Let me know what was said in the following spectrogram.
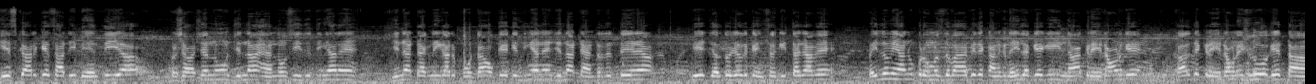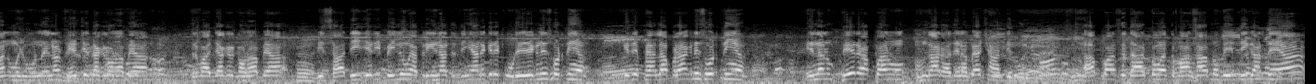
ਇਸ ਕਰਕੇ ਸਾਡੀ ਬੇਨਤੀ ਆ ਪ੍ਰਸ਼ਾਸਨ ਨੂੰ, ਜਿੰਨਾ ਐਨਓਸੀ ਦਿੱਤੀਆਂ ਨੇ ਜਿਨ੍ਹਾਂ ਟੈਕਨੀਕਲ ਰਿਪੋਰਟਾਂ ਓਕੇ ਕੀਤੀਆਂ ਨੇ ਜਿਨ੍ਹਾਂ ਟੈਂਡਰ ਦਿੱਤੇ ਨੇ, ਇਹ ਜਲਦ ਤੋਂ ਜਲਦ ਕੈਂਸਲ ਕੀਤਾ ਜਾਵੇ। ਪਹਿਲਾਂ ਵੀ ਸਾਨੂੰ ਪ੍ਰੋਮਿਸ ਦਵਾਇਆ ਵੀ ਤੇ ਕਣਕ ਨਹੀਂ ਲੱਗੇਗੀ, ਨਾ ਕਰੇਟ ਆਉਣਗੇ। ਕੱਲ ਤੇ ਕਰੇਟ ਆਉਣੇ ਸ਼ੁਰੂ ਹੋ ਗਏ, ਤਾਂ ਸਾਨੂੰ ਮਜਬੂਰ ਇਹਨਾਂ ਨੂੰ ਫਿਰ ਚੇਤਾ ਕਰਾਉਣਾ ਪਿਆ, ਦਰਵਾਜ਼ਾ ਖੜਕਾਉਣਾ ਪਿਆ ਵੀ ਸਾਡੀ ਜਿਹੜੀ ਪਹਿਲੋਂ ਐਪਲੀਕੇਸ਼ਨਾਂ ਦਿੱਤੀਆਂ ਨੇ, ਕਿਤੇ ਕੂੜੇ ਜਿਹੇ ਨਹੀਂ ਸੁੱਟਦੀਆਂ, ਕਿਤੇ ਫੈਲਾ ਪੜਾਂਗ ਨਹੀਂ ਸੁੱਟਦੀਆਂ। ਇਹਨਾਂ ਨੂੰ ਫਿਰ ਆਪਾਂ ਨੂੰ ਹੰਗਾਰਾ ਦੇਣਾ ਪਿਆ ਸ਼ਾਂਤੀਪੂਰਨ। ਆਪਾਂ ਸਰਦਾਰ ਭਗਵੰਤ ਮਾਨ ਸਾਹਿਬ ਨੂੰ ਬੇਨਤੀ ਕਰਦੇ ਹਾਂ,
